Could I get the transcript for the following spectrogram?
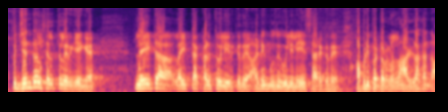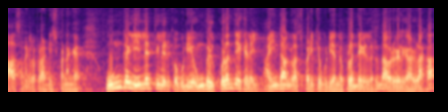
இப்போ ஜென்ரல் ஹெல்த்தில் இருக்கீங்க. லைட்டாக லைட்டாக கழுத்து வலி இருக்குது அடி முதுகு வலி லேசாக இருக்குது. அப்படிப்பட்டவர்களெல்லாம் அழகாக அந்த ஆசனங்களை ப்ராக்டிஸ் பண்ணுங்கள் உங்கள் இல்லத்தில் இருக்கக்கூடிய உங்கள் குழந்தைகளை ஐந்தாம் கிளாஸ் படிக்கக்கூடிய அந்த குழந்தைகளிலிருந்து அவர்களுக்கு அழகாக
